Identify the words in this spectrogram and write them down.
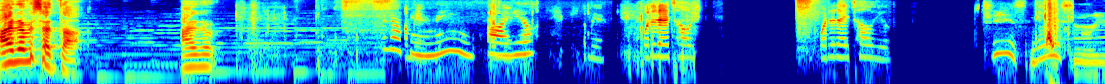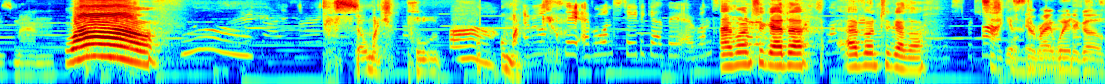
I never said that. I know. I tell you? Jeez, nice. Memories, man. Wow! So much pull. oh. Oh my Everyone god. stay. Everyone stay together. Everyone. Stay Everyone together. together. Which one? Everyone together. It's like it's the right way to go.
